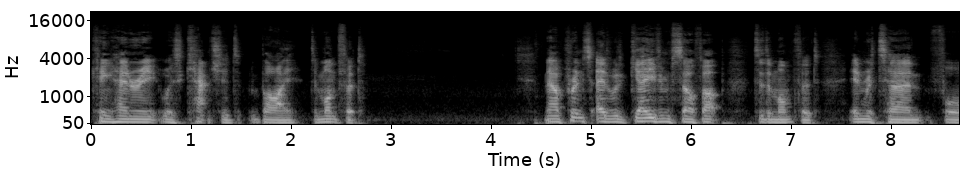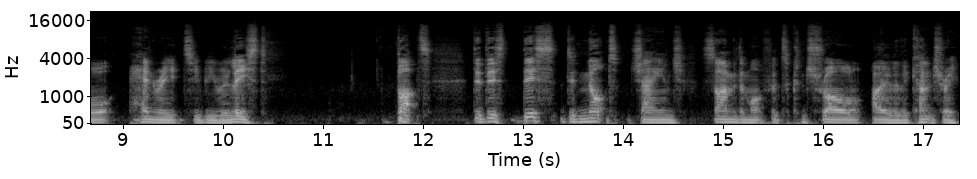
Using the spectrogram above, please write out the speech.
King Henry was captured by de Montfort. Now, Prince Edward gave himself up to de Montfort in return for Henry to be released. But did this this did not change Simon de Montfort's control over the country,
